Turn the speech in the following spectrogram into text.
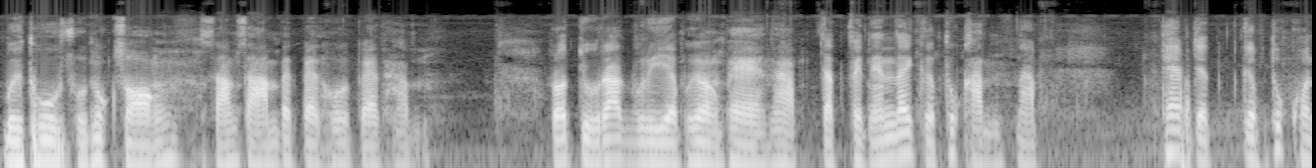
เบอร์โทรศูนย์หกสองสามสามแปดแปดหกแปดครับ รถอยู่ราชบุรีอำเภอบางแพนะครับ จัดไฟแนนซ์ได้เกือบทุกคันนะครับ แทบจะเกือบทุกคน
